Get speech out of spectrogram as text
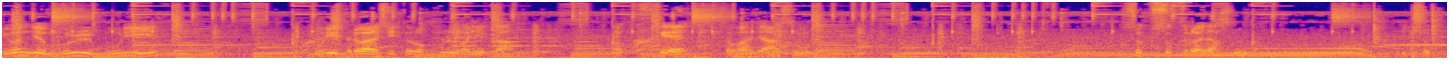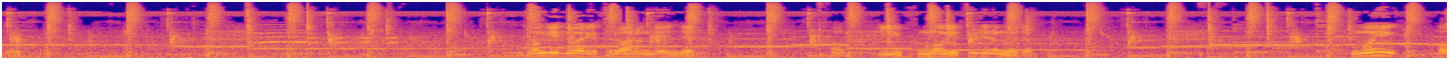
이건 이제 물, 물이, 물이 들어갈 수 있도록 하는 거니까 어, 크게 저거 하지 않습니다. 쑥쑥 들어가지 않습니다. 이쪽도. 연기 누가리게 들어가는 게 이제 어, 이 구멍이 뚫리는 거죠. 구멍이 뭐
